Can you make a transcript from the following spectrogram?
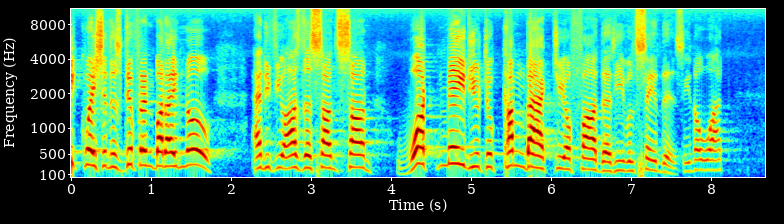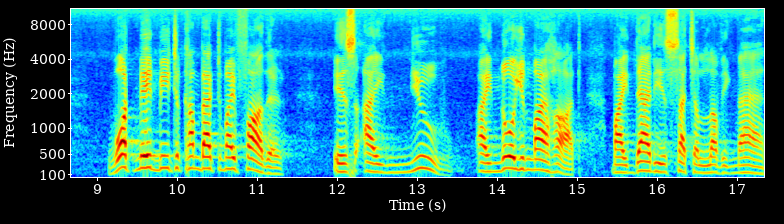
equation is different, but I know. And if you ask the son, son, what made you to come back to your father? He will say this. You know what? What made me to come back to my father is I knew, I know in my heart, my daddy is such a loving man.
